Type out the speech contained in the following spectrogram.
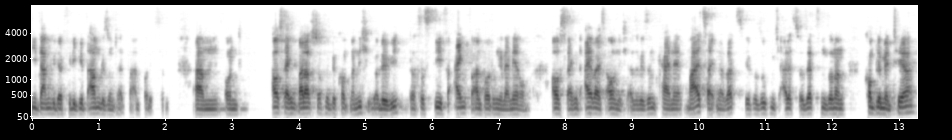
die dann wieder für die Darmgesundheit verantwortlich sind. Ähm, und ausreichend Ballaststoffe bekommt man nicht über Löwy. Das ist die Eigenverantwortung in der Ernährung ausreichend Eiweiß auch nicht. Also wir sind keine Mahlzeitenersatz. Wir versuchen nicht alles zu ersetzen, sondern komplementär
